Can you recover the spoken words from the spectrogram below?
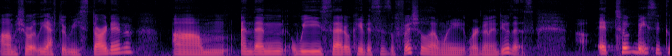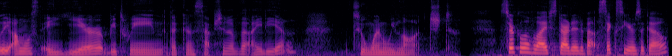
um, shortly after we started. Um, and then we said, okay, this is official and we, we're going to do this. It took basically almost a year between the conception of the idea to when we launched. Circle of Life started about six years ago,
